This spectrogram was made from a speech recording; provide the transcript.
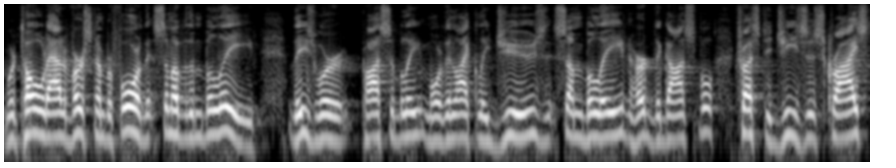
We're told out of verse number four that some of them believed. These were possibly, more than likely, Jews that some believed, and heard the gospel, trusted Jesus Christ.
